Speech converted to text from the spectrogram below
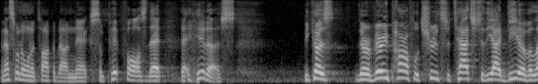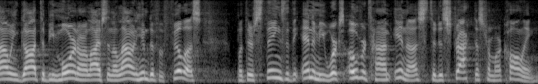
And that's what I want to talk about next some pitfalls that, that hit us. Because there are very powerful truths attached to the idea of allowing God to be more in our lives and allowing Him to fulfill us but there's things that the enemy works overtime in us to distract us from our calling.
